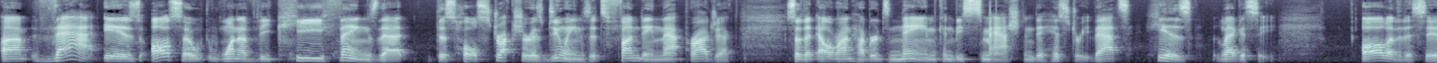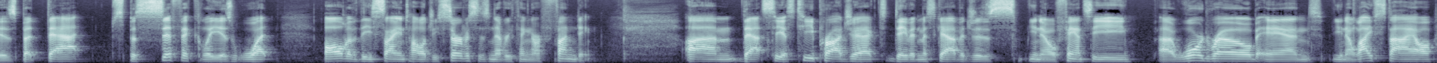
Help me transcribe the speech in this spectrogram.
Um, that is also one of the key things that this whole structure is doing is it's funding that project so that L. Ron Hubbard's name can be smashed into history. That's his legacy. All of this is, but that specifically is what all of these Scientology services and everything are funding. Um, that CST project, David Miscavige's, you know, fancy uh, wardrobe and you know lifestyle,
